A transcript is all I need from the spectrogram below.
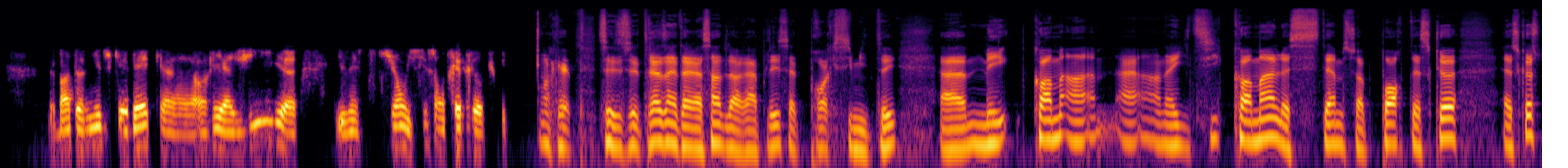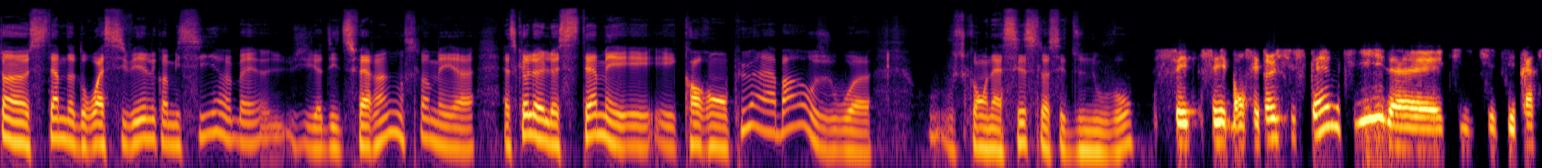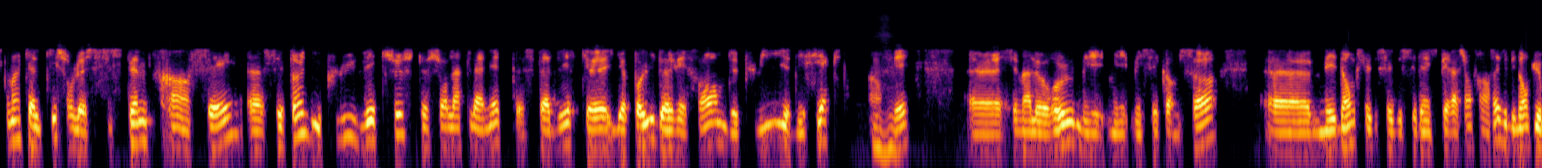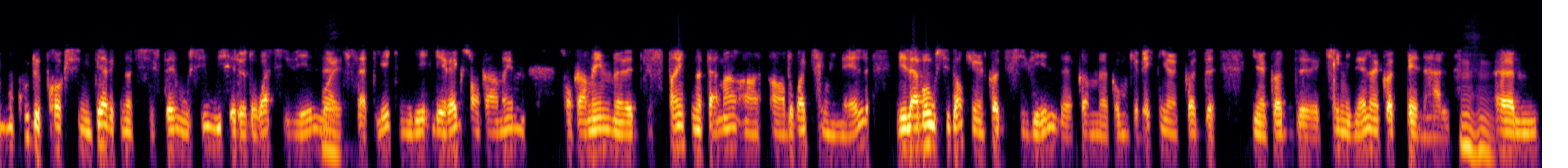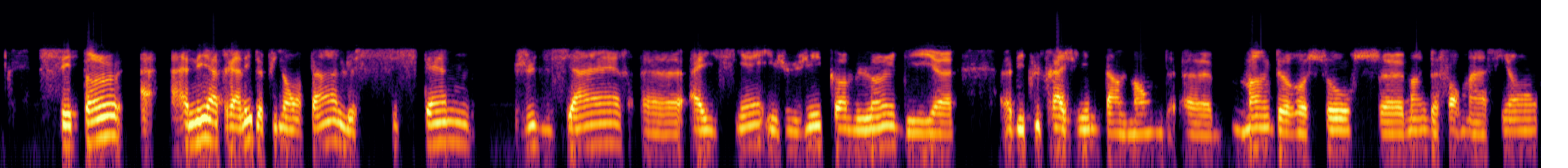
le bâtonnier du Québec euh, a réagi. Euh, les institutions ici sont très préoccupées. OK. C'est très intéressant de le rappeler, cette proximité. Euh, mais comme en, Haïti, comment le système se porte? Est-ce que est-ce que c'est un système de droit civil comme ici? Ben, il y a des différences, là, mais est-ce que le, système est, corrompu à la base ou, ou ce qu'on assiste, là, c'est du nouveau? C'est bon, c'est un système qui est euh, qui, qui, est pratiquement calqué sur le système français. Euh, c'est un des plus vétustes sur la planète, c'est-à-dire qu'il n'y a pas eu de réforme depuis des siècles, en mhm. fait. Euh, c'est malheureux, mais, mais, mais c'est comme ça. mais donc, c'est d'inspiration française. Et donc, il y a beaucoup de proximité avec notre système aussi. Oui, c'est le droit civil qui s'applique, mais les, règles sont quand même sont quand même euh, distinctes, notamment en, droit criminel. Mais là-bas aussi, donc, il y a un code civil, euh, comme, comme au Québec, il y a un code, il y a un code euh, criminel, un code pénal. Mm-hmm. c'est un, année après année, depuis longtemps, le système judiciaire haïtien est jugé comme l'un des des plus fragiles dans le monde. manque de ressources, manque de formation,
